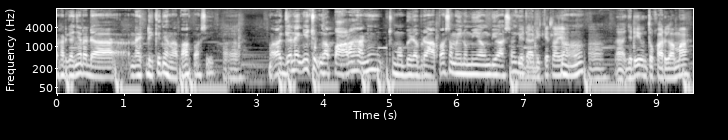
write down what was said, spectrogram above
Harganya rada naik dikit ya nggak apa-apa sih. heeh. Lagi naiknya cuma nggak parah nih, cuma beda berapa sama Indomie yang biasa gitu. Beda dikit lah ya. Heeh. Heeh. Nah, jadi untuk harga mah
